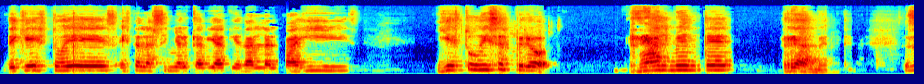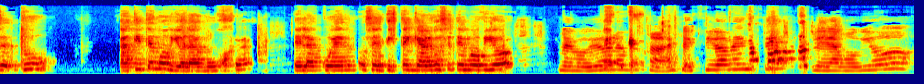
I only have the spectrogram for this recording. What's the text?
de que esto es, esta es la señal que había que darle al país. Y esto dices, pero realmente, realmente. Entonces, tú, ¿a ti te movió la aguja el acuerdo? ¿Sentiste que algo se te movió? Me movió la aguja, efectivamente, me la movió,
